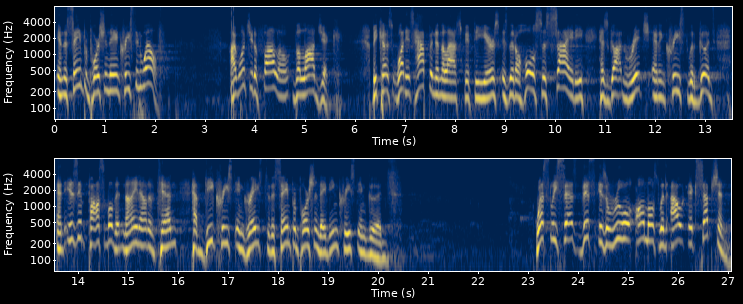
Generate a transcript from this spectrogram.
in the same proportion they increased in wealth. I want you to follow the logic. Because what has happened in the last 50 years is that a whole society has gotten rich and increased with goods. And is it possible that 9 out of 10 have decreased in grace to the same proportion they've increased in goods? Wesley says this is a rule almost without exception.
